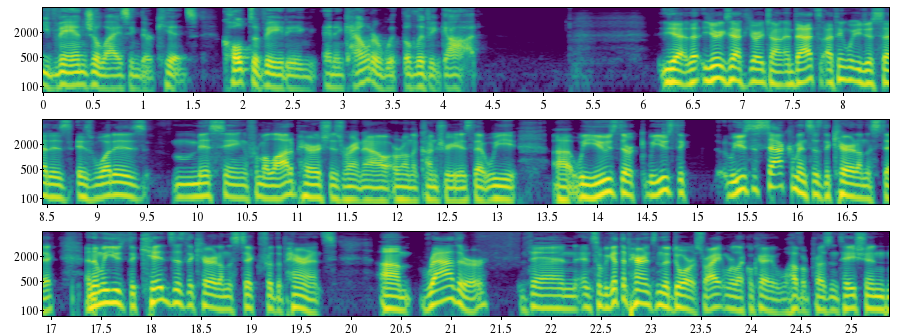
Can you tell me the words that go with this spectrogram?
evangelizing their kids cultivating an encounter with the living God. Yeah, that, you're exactly right, John. And that's I think what you just said is is what is missing from a lot of parishes right now around the country is that we uh, we use their we use the we use the sacraments as the carrot on the stick, and then we use the kids as the carrot on the stick for the parents. Um, rather than. and so we get the parents in the doors right and we're like okay we'll have a presentation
